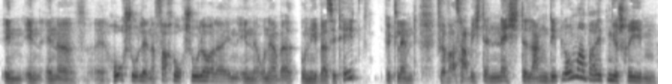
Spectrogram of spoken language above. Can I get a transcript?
in, in, in eine äh, Hochschule, in eine Fachhochschule oder in, in eine Universität geklemmt. Für was habe ich denn nächtelang Diplomarbeiten geschrieben?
